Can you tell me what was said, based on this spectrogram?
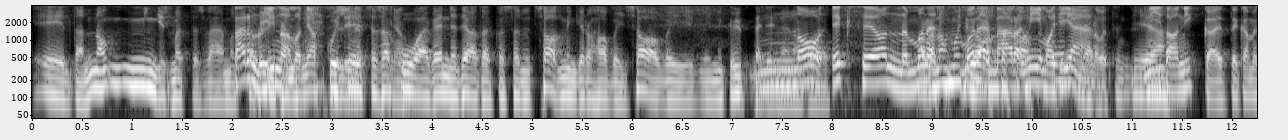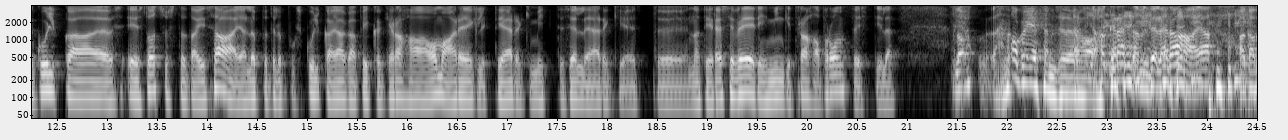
eeldan, no mingis mõttes vähemalt. Pärnu linnal on jah. kui see, et sa saad kuu aega enne teada, et kas sa nüüd saad mingi raha või ei saa või, või nihuke hüppeline. no nagu, et... eks see on mõnes no,, mõnel määral niimoodi jäänud, nii ta on ikka, et ega me kulka eest otsustada ei saa ja lõppude lõpuks kulka jagab ikkagi raha oma reeglite järgi, mitte selle järgi, et eh, nad ei reserveeri mingit raha Promfestile no aga jätame selle raha. aga jätame selle raha jah, aga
